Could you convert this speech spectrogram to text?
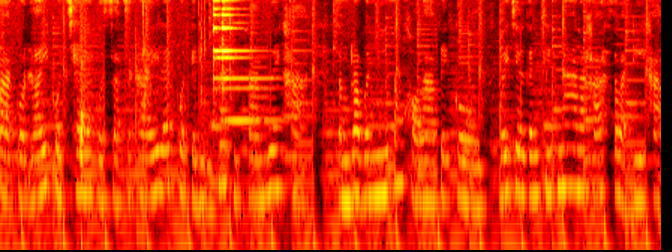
ฝากกดไลค์ กดแชร์ กด Subscribe และกดกระดิ่งเพื่อติดตามด้วยค่ะสำหรับวันนี้ต้องขอลาไปก่อน ไว้เจอกันคลิปหน้านะคะ สวัสดีค่ะ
